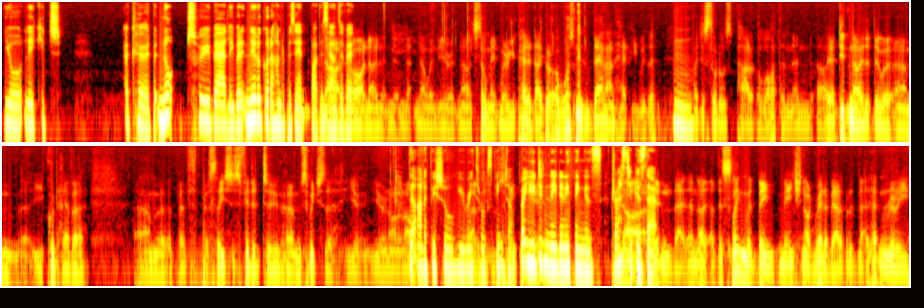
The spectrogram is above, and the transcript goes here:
your leakage occurred, but not too badly, but it never got 100% by the no, sounds of it. Oh, no, no, no, no, nowhere near it. No, it still meant wearing a pad a day, but I wasn't that unhappy with it. Hmm. I just thought it was part of the lot, and, and I, I did know that there were um, you could have a, um, a, a prosthesis fitted to um, switch the u- urine on and off. The artificial urethral Artificial sphincter. sphincter, But you yeah. didn't need anything as drastic no, as I that. didn't that, and uh, the sling had been mentioned. I'd read about it, but it, it hadn't really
